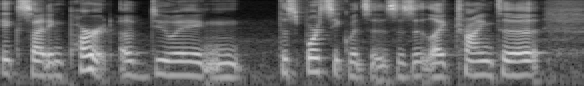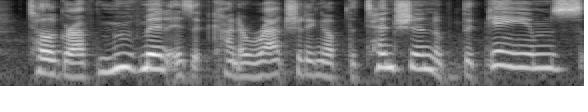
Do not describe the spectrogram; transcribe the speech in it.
exciting part of doing the sports sequences? Is it like trying to telegraph movement? Is it kind of ratcheting up the tension of the games?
